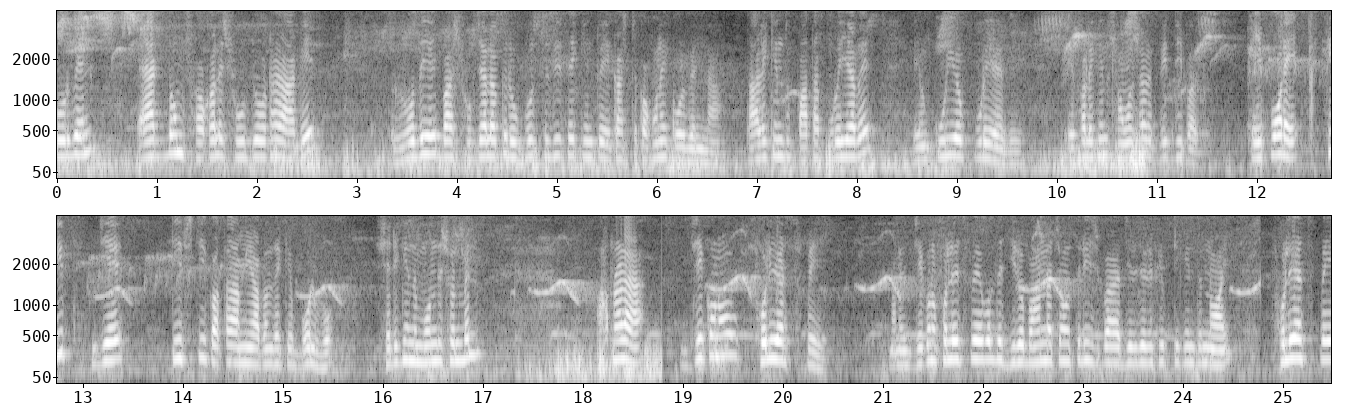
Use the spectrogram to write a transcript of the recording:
করবেন একদম সকালে সূর্য ওঠার আগে। রোদে বা সূর্যালোকের উপস্থিতিতে কিন্তু এই কাজটা কখনোই করবেন না। তাহলে কিন্তু পাতা পুড়ে যাবে এবং কুড়িও পুড়ে যাবে। এর ফলে কিন্তু সমস্যা বৃদ্ধি পাবে। এরপরে ফিফথ যে টিপসটির কথা আমি আপনাদেরকে বলব, সেটি কিন্তু মন দিয়ে শুনবেন। আপনারা যে কোনো ফোলিয়ার স্প্রে মানে যে কোনো ফোলিয়ার স্প্রে বলতে জিরো বাহান্ন চৌত্রিশ বা জিরো জিরো ফিফটি কিন্তু নয়। ফোলিয়ার স্প্রে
